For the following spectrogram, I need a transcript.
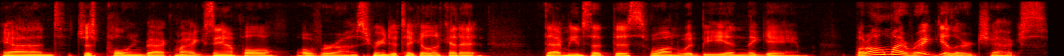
And just pulling back my example over on screen to take a look at it, that means that this one would be in the game. But all my regular checks,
